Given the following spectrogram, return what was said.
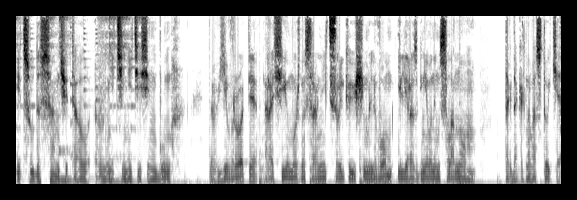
И Цуда сам читал в «Нити-нити Симбун», в Европе Россию можно сравнить с рыкающим львом или разгневанным слоном, тогда как на Востоке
